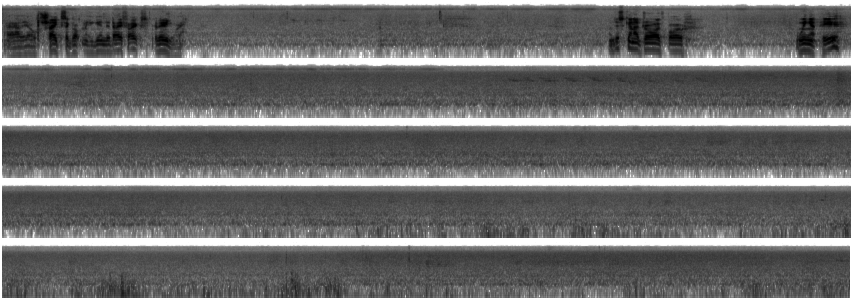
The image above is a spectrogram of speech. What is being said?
Ah, the old shakes have got me again today folks. But anyway I'm just going to drive by wing it here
